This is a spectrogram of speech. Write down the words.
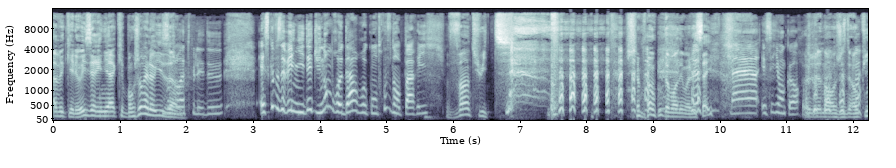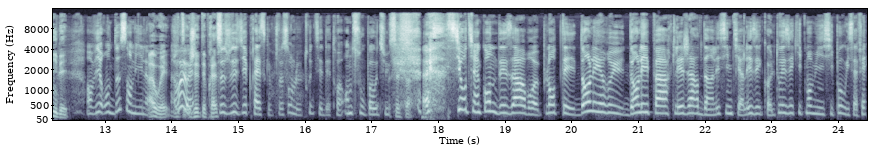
avec Héloïse Erignac. Bonjour Héloïse. Bonjour à tous les deux. Est-ce que vous avez une idée du nombre d'arbres qu'on trouve dans Paris? 28. je sais pas où me demander, moi j'essaye. bah, Essayez encore. Euh, non, je n'ai aucune idée. Environ 200 000. Ah ouais, Ah j'étais ouais, j'étais presque. Étiez presque. De toute façon, le truc, c'est d'être en dessous, pas au-dessus. C'est ça. Si on tient compte des arbres plantés dans les rues, dans les parcs, les jardins, les cimetières, les écoles, tous les équipements municipaux, oui, ça fait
